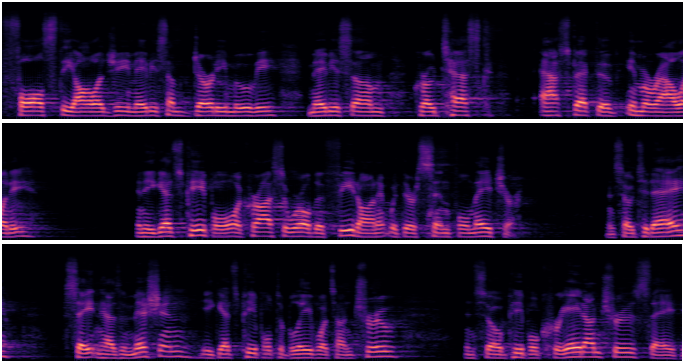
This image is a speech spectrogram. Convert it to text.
false theology, maybe some dirty movie, maybe some grotesque aspect of immorality. And he gets people across the world to feed on it with their sinful nature. And so today, Satan has a mission. He gets people to believe what's untrue. And so people create untruths, they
